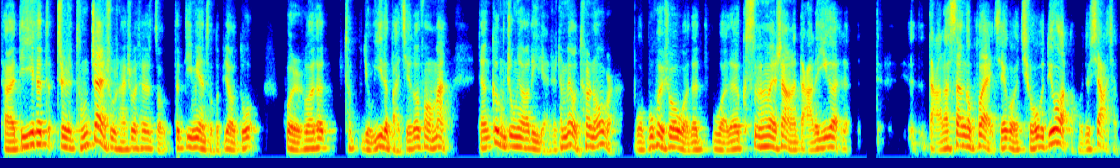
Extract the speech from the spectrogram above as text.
他第一，他就是从战术上来说，他是走的地面走的比较多，或者说他他有意的把节奏放慢。但更重要的一点是他没有 turnover。我不会说我的我的四分卫上来打了一个打了三个 play，结果球丢了，我就下去了。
